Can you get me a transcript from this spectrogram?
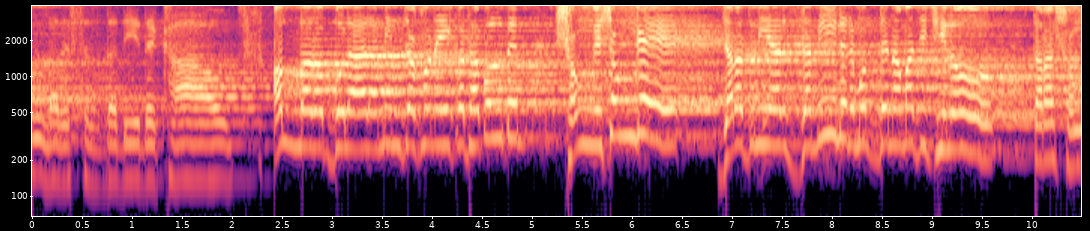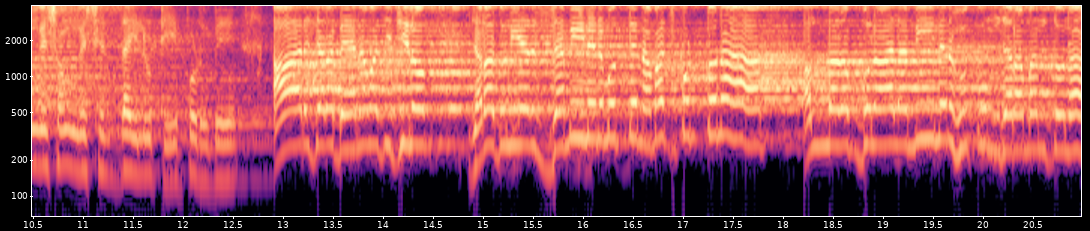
আল্লাহর সাজদা দিয়ে দেখাও। আল্লাহ রব্বুল আলামিন যখন এই কথা বলবেন, সঙ্গে সঙ্গে যারা দুনিয়ার জমিনের মধ্যে নামাজি ছিল তারা সঙ্গে সঙ্গে সেজদাই লুটিয়ে পড়বে। আর যারা বেনামাজি ছিল, যারা দুনিয়ার জমিনের মধ্যে নামাজ পড়তো না, আল্লাহ রব্বুল আলমিনের হুকুম যারা মানত না,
